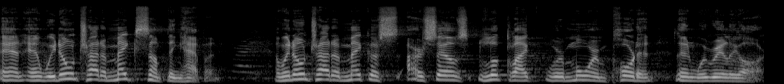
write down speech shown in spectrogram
And, and we don't try to make something happen. And we don't try to make us ourselves look like we're more important than we really are.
